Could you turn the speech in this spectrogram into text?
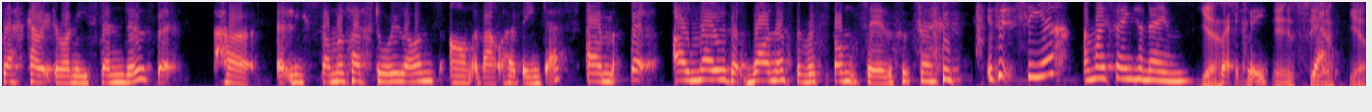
deaf character on EastEnders that her, at least some of her storylines aren't about her being deaf. Um, but I know that one of the responses, so is it Sia? Am I saying her name Yes. correctly? It is Sia. Yeah.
